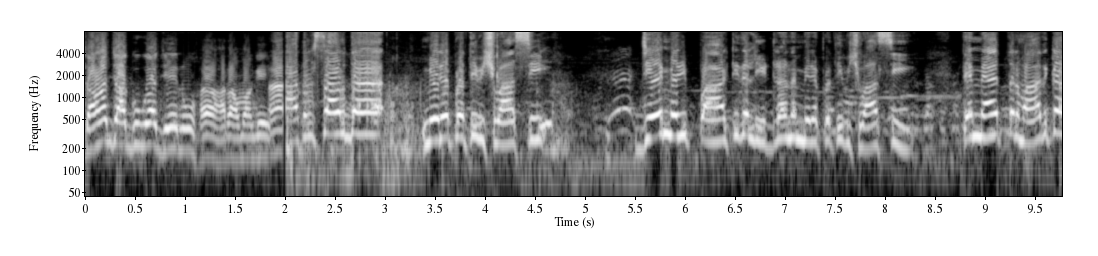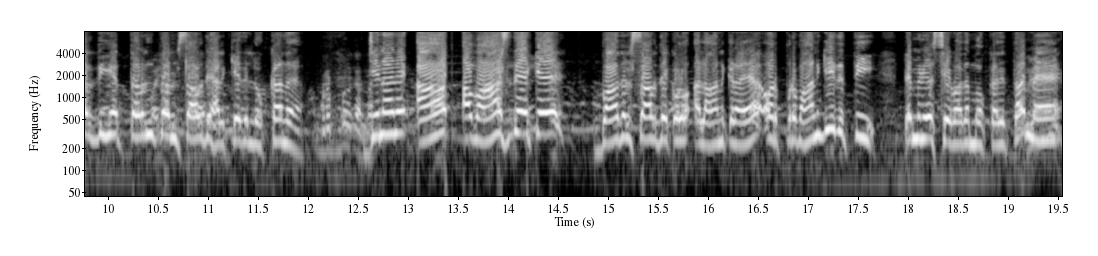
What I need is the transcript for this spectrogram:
ਤਾਂ ਜਾਗੂਗਾ ਜੇ ਇਹਨੂੰ ਹਰਾਵਾਂਗੇ। ਬਾਦਲ ਸਾਹਿਬ ਦਾ ਮੇਰੇ ਪ੍ਰਤੀ ਵਿਸ਼ਵਾਸ ਸੀ। ਜੇ ਮੇਰੀ ਪਾਰਟੀ ਦੇ ਲੀਡਰਾਂ ਦਾ ਮੇਰੇ ਪ੍ਰਤੀ ਵਿਸ਼ਵਾਸ ਸੀ ਤੇ ਮੈਂ ਧੰਨਵਾਦ ਕਰਦੀ ਹਾਂ ਤਰਨਤਾਰਨ ਸਾਹਿਬ ਦੇ ਹਲਕੇ ਦੇ ਲੋਕਾਂ ਦਾ, ਜਿਨ੍ਹਾਂ ਨੇ ਆਪ ਆਵਾਜ਼ ਦੇ ਕੇ ਬਾਦਲ ਸਾਹਿਬ ਦੇ ਕੋਲੋਂ ਐਲਾਨ ਕਰਾਇਆ ਔਰ ਪ੍ਰਵਾਨਗੀ ਦਿੱਤੀ ਤੇ ਮੈਨੂੰ ਇਸ ਸੇਵਾ ਦਾ ਮੌਕਾ ਦਿੱਤਾ। ਮੈਂ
